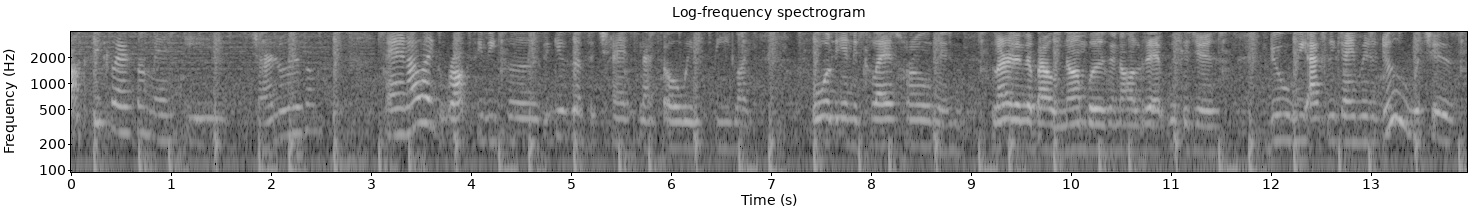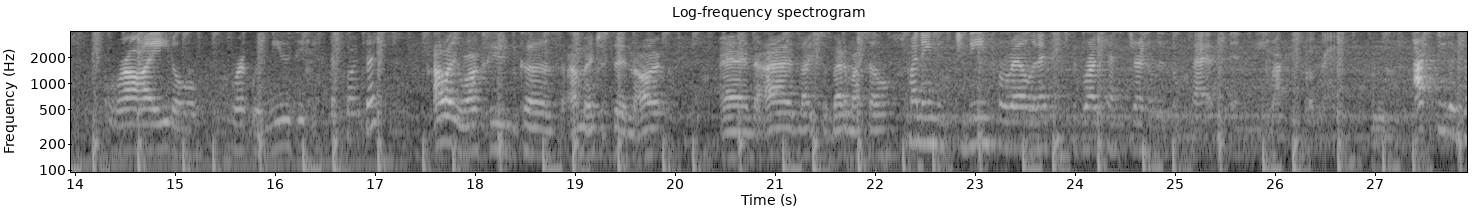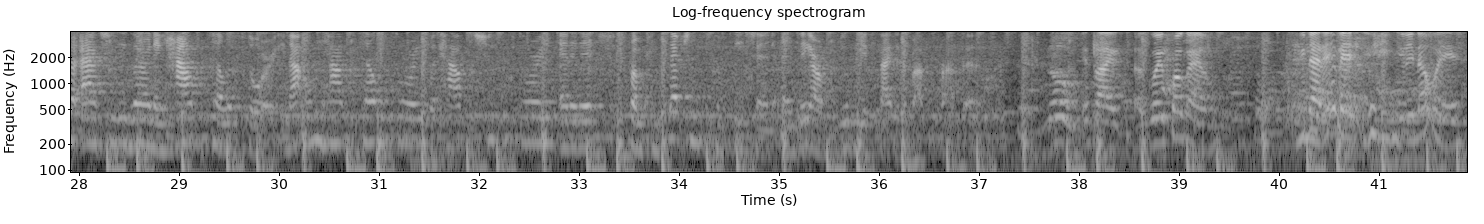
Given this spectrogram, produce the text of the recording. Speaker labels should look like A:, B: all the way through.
A: ROXIE in is journalism. And I like ROXIE because it gives us a chance not to always be like fully in the classroom and learning about numbers and all of that. We could just do what we actually came here to do, which is write or work with music and stuff like that.
B: I like ROXIE because I'm interested in art and I'd like to better myself.
C: My name is Janine Farrell and I teach the broadcast journalism class in the ROXIE program. Our students are actually learning how to tell a story. Not only how to tell a story, but how to shoot the story, edit it from conception to completion, and they are really excited about the process.
D: It's like a great program. If you're not in it, you, you ain't know it.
